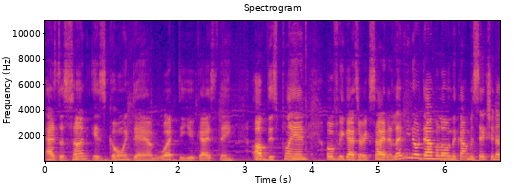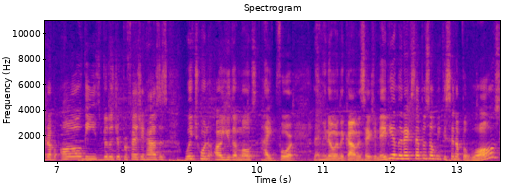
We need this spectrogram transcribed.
as the sun is going down, what do you guys think? Of this plan. Hopefully you guys are excited. Let me know down below in the comment section out of all these villager profession houses, which one are you the most hyped for? Let me know in the comment section. Maybe on the next episode we can set up the walls,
